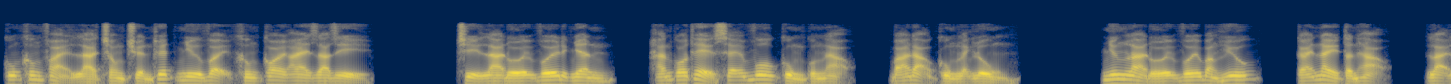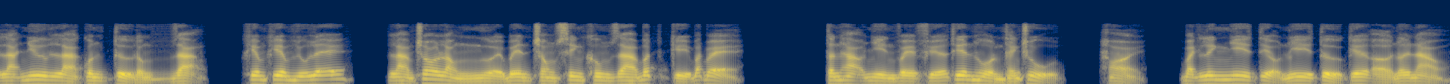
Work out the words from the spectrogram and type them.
cũng không phải là trong truyền thuyết như vậy không coi ai ra gì. Chỉ là đối với địch nhân, hắn có thể sẽ vô cùng cuồng ngạo, bá đạo cùng lạnh lùng. Nhưng là đối với bằng hữu, cái này tần hạo, lại là như là quân tử đồng dạng, khiêm khiêm hữu lễ, làm cho lòng người bên trong sinh không ra bất kỳ bắt bẻ. Tần hạo nhìn về phía thiên hồn thánh chủ, hỏi, Bạch Linh Nhi tiểu nhi tử kia ở nơi nào?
